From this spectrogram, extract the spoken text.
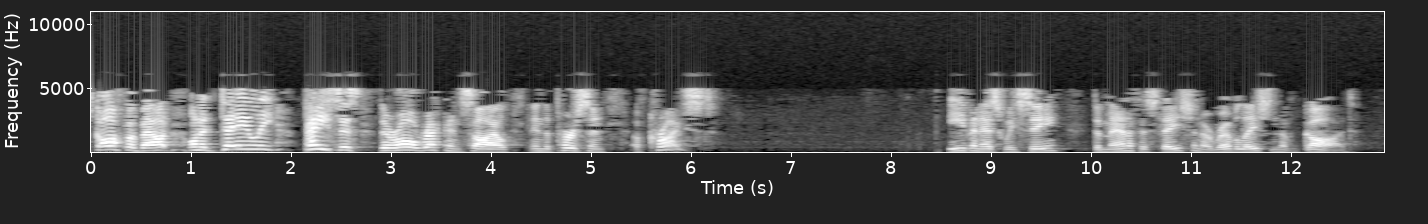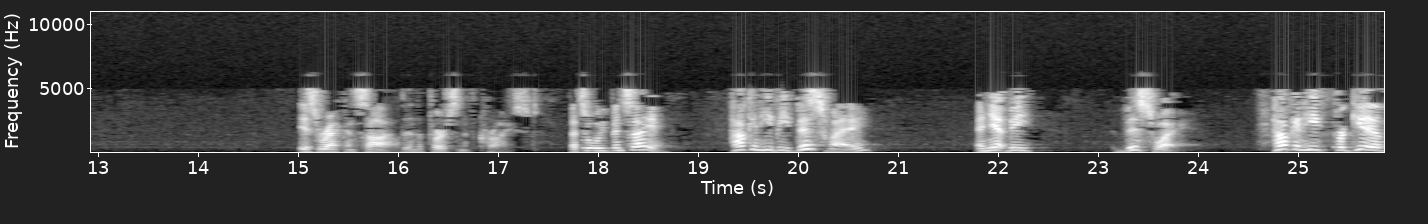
scoff about on a daily basis, they're all reconciled in the person of Christ. Even as we see the manifestation or revelation of God is reconciled in the person of Christ. That's what we've been saying. How can he be this way and yet be this way? How can he forgive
